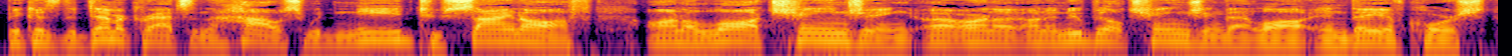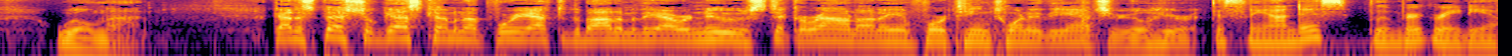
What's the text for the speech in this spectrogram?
because the Democrats in the House would need to sign off on a law changing, uh, on a, on a new bill changing that law, and they, of course, will not. Got a special guest coming up for you after the bottom of the hour news. Stick around on AM 1420, The Answer. You'll hear it. This Leondis, Bloomberg Radio.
